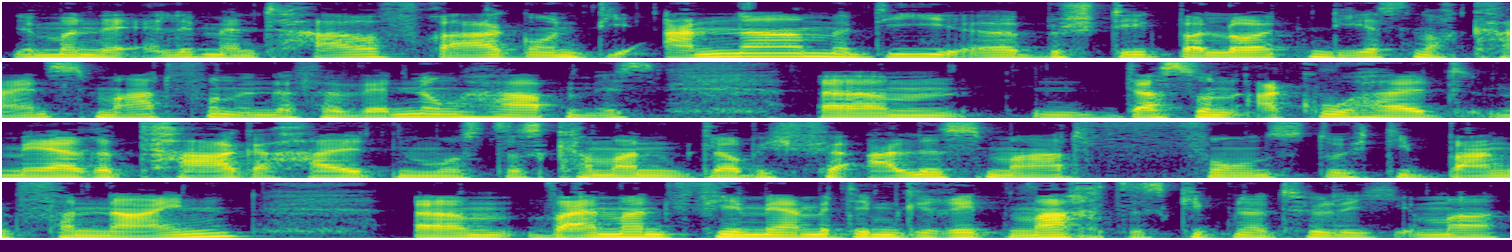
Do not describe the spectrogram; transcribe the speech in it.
immer eine elementare Frage und die Annahme, die äh, besteht bei Leuten, die jetzt noch kein Smartphone in der Verwendung haben, ist, ähm, dass so ein Akku halt mehrere Tage halten muss. Das kann man, glaube ich, für alle Smartphones durch die Bank verneinen, ähm, weil man viel mehr mit dem Gerät macht. Es gibt natürlich immer,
